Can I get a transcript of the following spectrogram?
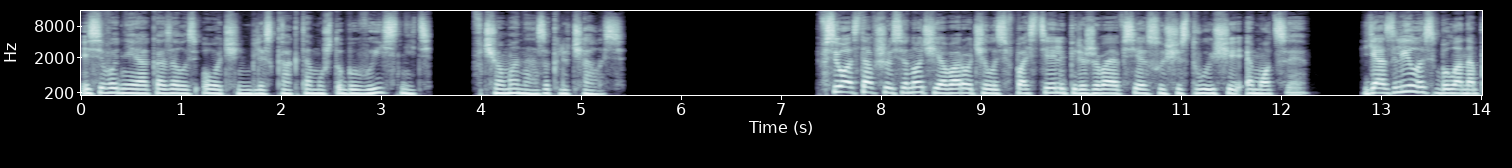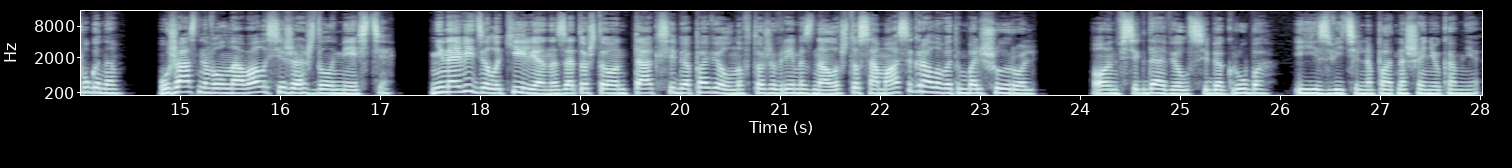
И сегодня я оказалась очень близка к тому, чтобы выяснить, в чем она заключалась. Всю оставшуюся ночь я ворочалась в постели, переживая все существующие эмоции. Я злилась, была напугана, ужасно волновалась и жаждала мести. Ненавидела Киллиана за то, что он так себя повел, но в то же время знала, что сама сыграла в этом большую роль. Он всегда вел себя грубо и язвительно по отношению ко мне,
